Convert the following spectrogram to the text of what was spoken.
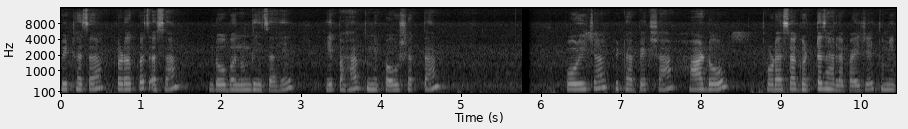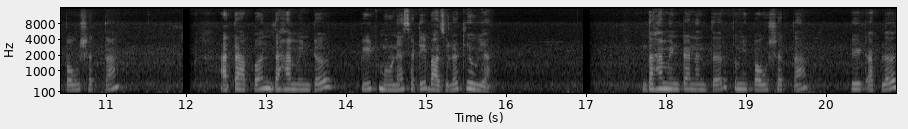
पिठाचा कडकच असा डो बनवून घ्यायचा आहे. हे पहा तुम्ही पाहू शकता. पोळीच्या पिठापेक्षा हा डो थोडासा घट्ट झाला पाहिजे तुम्ही पाहू शकता. आता आपण दहा मिनटं पीठ मुरण्यासाठी बाजूला ठेवूया. दहा मिनटानंतर तुम्ही पाहू शकता. पीठ आपलं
